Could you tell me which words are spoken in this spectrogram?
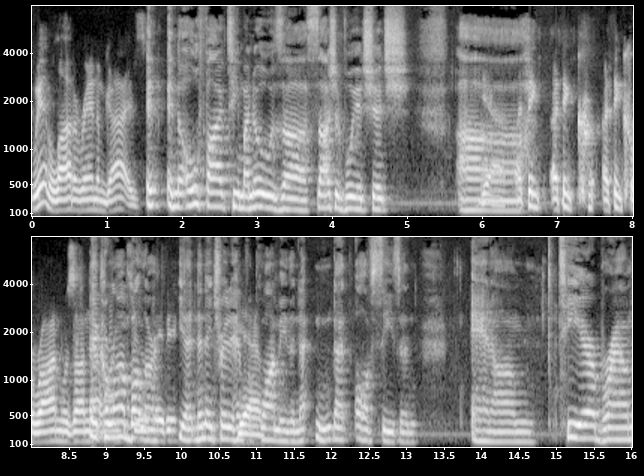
we had a lot of random guys. In, in the 05 team, I know it was uh, Sasha Vujacic. Uh, yeah, I think I think I think Caron was on that. Yeah, Caron Butler. Too, maybe. Yeah, and then they traded him yeah. for Kwame the ne- that off season, and um, Tierre Brown.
